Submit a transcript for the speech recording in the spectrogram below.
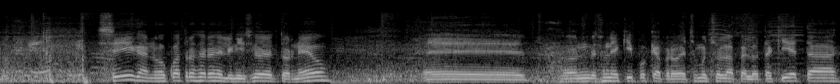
¿no? Sí, ganó 4-0 en el inicio del torneo. Eh, es un equipo que aprovecha mucho la pelota quieta. eh,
